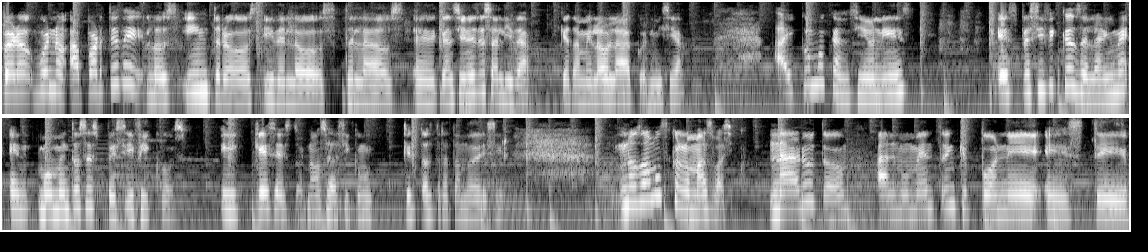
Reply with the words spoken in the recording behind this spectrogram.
Pero bueno, aparte de los intros y de los de las eh, canciones de salida, que también lo hablaba con Misia, hay como canciones específicas del anime en momentos específicos. ¿Y qué es esto, no? O sea, así como que estás tratando de decir. Nos vamos con lo más básico. Naruto, al momento en que pone este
